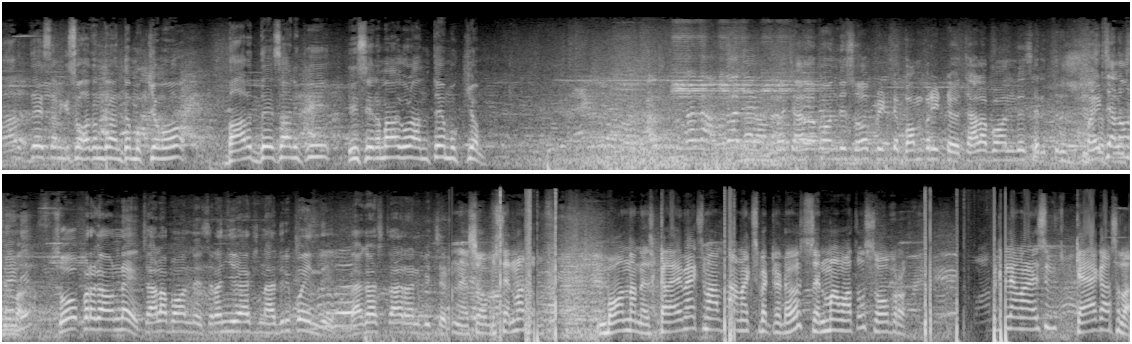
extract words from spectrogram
భారతదేశానికి స్వాతంత్రం ఎంత ముఖ్యమో. భారతదేశానికి ఈ సినిమా కూడా అంతే ముఖ్యం. చాలా బాగుంది. సూపర్ హిట్ బంపర్ హిట్ చాలా బాగుంది. చరిత్ర? సూపర్గా ఉన్నాయి చాలా బాగుంది. చిరంజీవి యాక్షన్ అదిరిపోయింది. మెగాస్టార్ అనిపించాడు. సూపర్. సినిమా బాగుందన్న క్లైమాక్స్ మాత్రం అన్ఎక్స్పెక్టెడ్ సినిమా మాత్రం సూపర్. అనేసి కేక్ అసలు.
